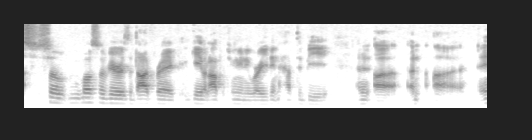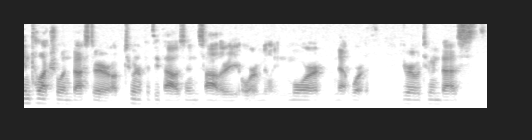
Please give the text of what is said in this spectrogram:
So most of yours, the Dodd Frank gave an opportunity where you didn't have to be an, uh, an, uh, intellectual investor of two hundred fifty thousand salary or a million more net worth. you were able to invest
